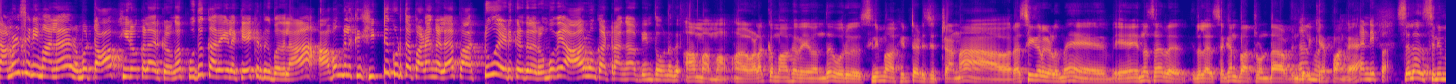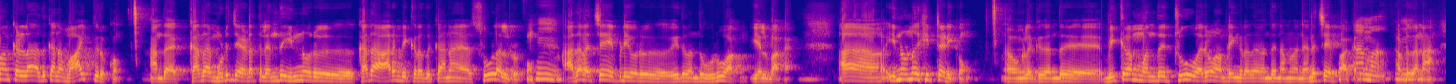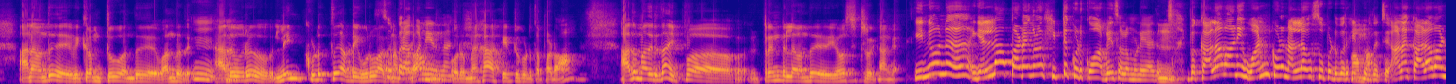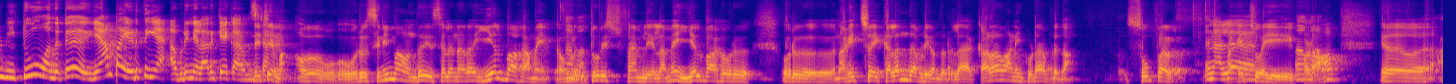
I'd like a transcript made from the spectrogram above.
தமிழ் சினிமால ரொம்ப டாப் ஹீரோக்களா இருக்கிறவங்க புது கதைகளை கேட்கறதுக்கு பதிலா அவங்களுக்கு ஹிட் கொடுத்த படங்களை பார்ட் டூ எடுக்கிறதுல ரொம்பவே ஆர்வம் காட்டுறாங்க அப்படின்னு தோணுது. ஆமாம். அஹ் வழக்கமாகவே வந்து ஒரு சினிமா ஹிட் அடிச்சிட்டான்னா ரசிகர்களுமே "ஏ- என்ன சார் இதில் செகண்ட் பார்ட் உண்டா? அப்படின்னு சொல்லி ஆமா. கேட்பாங்க. கண்டிப்பா. சில சினிமாக்கள்ல அதுக்கான வாய்ப்பு இருக்கும். அந்த கதை முடிஞ்ச இடத்துல இருந்து இன்னொரு கதை ஆரம்பிக்கிறதுக்கான சூழல் இருக்கும். அதை வச்சே இப்படி ஒரு இது வந்து உருவாகும் இயல்பாக. ஆஹ் இன்னொன்னு ஹிட் அடிக்கும். உங்களுக்கு வந்து விக்ரம் வந்து டூ வரும் அப்படிங்கிறத வந்து நம்ம நினைச்சே பார்க்கலாம். அப்படிதானா? ஆனா வந்து விக்ரம் டூ வந்து வந்தது. அது ஒரு லிங்க் கொடுத்து அப்படி உருவாக்கின படம். ஒரு மெகா ஹிட் கொடுத்த படம். அது மாதிரி தான் இப்போ ட்ரெண்ட்ல வந்து யோசிச்சுட்டு இருக்காங்க. இன்னொன்னு எல்லா படங்களும் ஹிட் கொடுக்கும் அப்படின்னு சொல்ல முடியாது. இப்ப களவாணி ஒன் கூட நல்ல ஒரு சூப்பர் டூப்பர் ஹிட். கொடுத்துச்சு. ஆனா களவாணி டூ வந்துட்டு ஏன்பா எடுத்தீங்க? அப்படின்னு எல்லாரும் கேட்க ஆரம்பிச்சிட்டாங்க. நிச்சயமா. ஒரு சினிமா வந்து சில நேரம் இயல்பாக அமையும். உங்களுக்கு டூரிஸ்ட் ஃபேமிலி எல்லாமே இயல்பாக ஒரு ஒரு நகைச்சுவை கலந்து அப்படி வந்ததுல களவாணி கூட அப்படிதான். சூப்பர் நகைச்சுவை. படம்.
